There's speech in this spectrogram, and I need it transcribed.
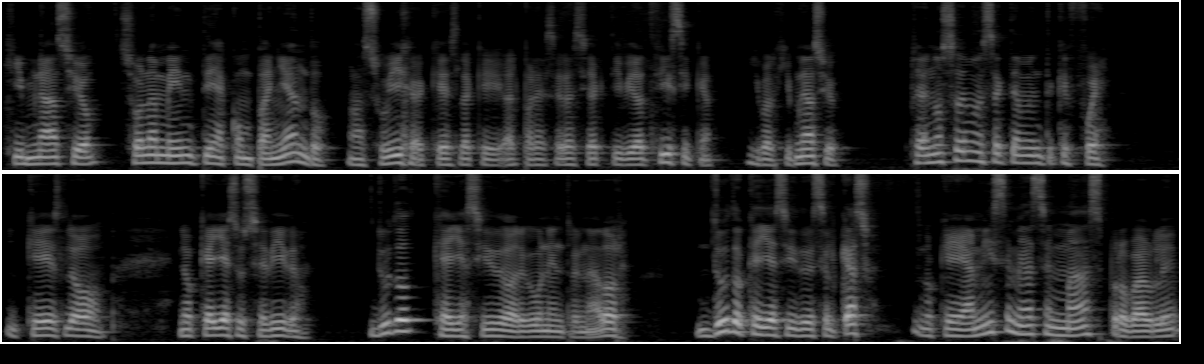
gimnasio solamente acompañando a su hija, que es la que al parecer hacía actividad física, iba al gimnasio. O sea, no sabemos exactamente qué fue y qué es lo, lo que haya sucedido. Dudo que haya sido algún entrenador. Dudo que haya sido ese el caso. Lo que a mí se me hace más probable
